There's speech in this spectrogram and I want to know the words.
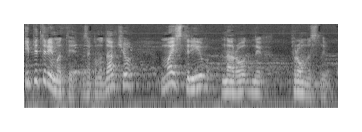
і підтримати законодавчо майстрів народних промислів.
